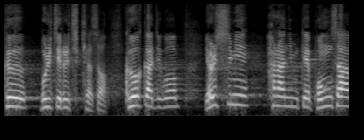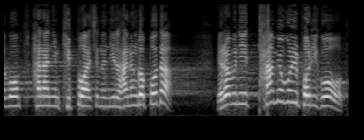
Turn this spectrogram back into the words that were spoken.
그 물질을 지켜서 그것 가지고 열심히 하나님께 봉사하고 하나님 기뻐하시는 일 하는 것보다 여러분이 탐욕을 버리고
